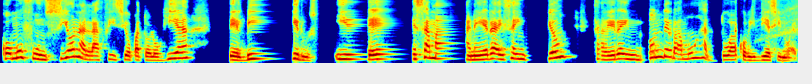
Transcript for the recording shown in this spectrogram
cómo funciona la fisiopatología del virus. Y de esa manera, esa saber en dónde vamos a actuar COVID-19.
